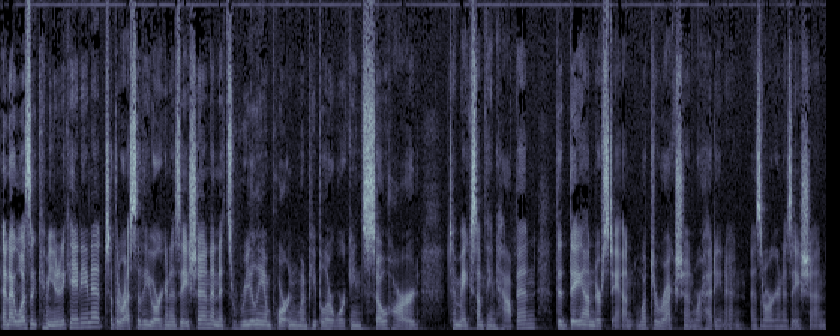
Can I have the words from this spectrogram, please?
and I wasn't communicating it to the rest of the organization. And it's really important when people are working so hard to make something happen that they understand what direction we're heading in as an organization.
